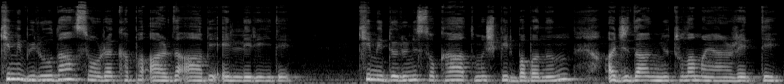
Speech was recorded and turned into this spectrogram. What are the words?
Kimi büluğdan sonra kapı ardı abi elleriydi. kimi dölünü sokağa atmış bir babanın acıdan yutulamayan reddi,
